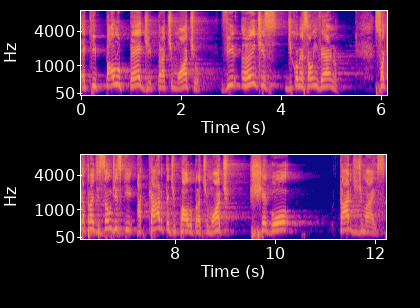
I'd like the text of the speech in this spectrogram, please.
é que Paulo pede para Timóteo vir antes de começar o inverno. Só que a tradição diz que a carta de Paulo para Timóteo chegou tarde demais.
